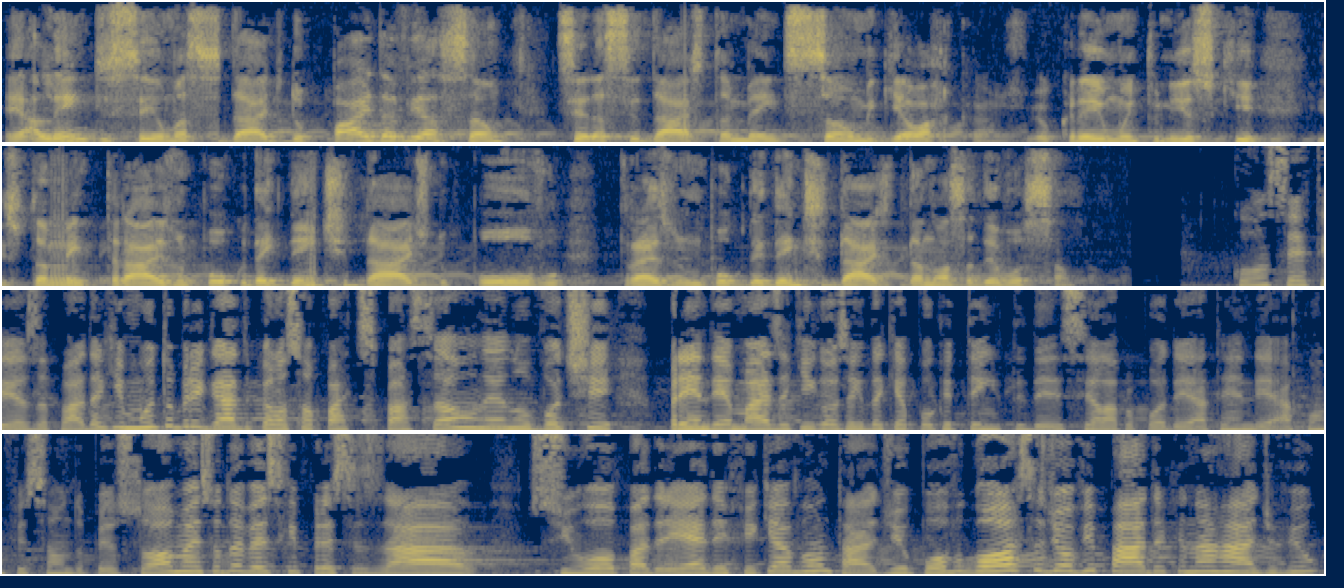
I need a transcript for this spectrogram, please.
é, além de ser uma cidade do pai da aviação, ser a cidade também de São Miguel Arcanjo. Eu creio muito nisso, que isso também traz um pouco da identidade do povo, traz um pouco da identidade da nossa devoção. Com certeza, Padre. Aqui, muito obrigado pela sua participação. Né? Não vou te prender mais aqui, que eu sei que daqui a pouco tem que descer lá para poder atender a confissão do pessoal, mas toda vez que precisar, senhor, Padre Éder, fique à vontade. E o povo gosta de ouvir Padre aqui na rádio, viu?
